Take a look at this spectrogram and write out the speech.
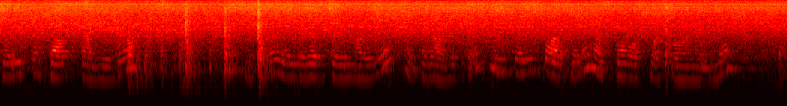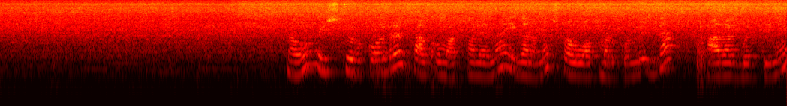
ಸ್ವಲ್ಪ ಸಾಫ್ಟ್ ಆಗಿದೆ. ಎಣ್ಣೆಗೆ ಫ್ರೈ ಮಾಡಿದ್ರೆ ಈ ಥರ ಆಗುತ್ತೆ. ಇನ್ನು ಸ್ವಲ್ಪ ಆದಮೇಲೆ ಸ್ಟವ್ ಆಫ್ ಮಾಡ್ಕೊಳ್ಳೋಣ ನಾವು ಇಷ್ಟು ಹುರ್ಕೊಂಡ್ರೆ ಸಾಕು ಮಸಾಲೆನ. ಈಗ ನಾನು ಸ್ಟವ್ ಆಫ್ ಮಾಡಿಕೊಂಡು ಇದನ್ನ ಹಾರಾಕ್ಬಿಡ್ತೀನಿ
